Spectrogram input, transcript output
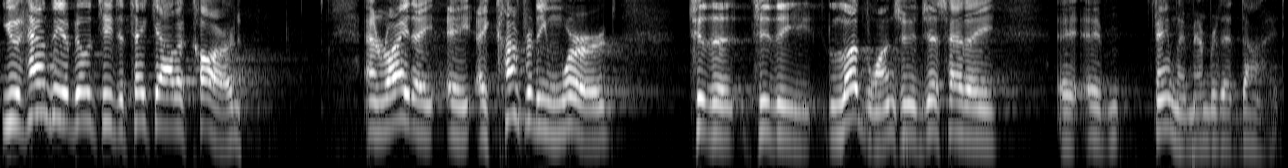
you have the ability to take out a card and write a, a, a comforting word to the, to the loved ones who just had a, a, a family member that died.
